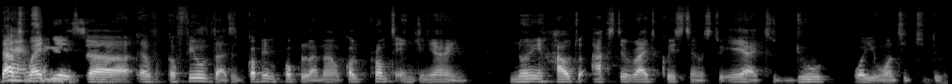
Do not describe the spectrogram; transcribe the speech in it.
that's answer. why there's uh, a, a field that is becoming popular now called prompt engineering knowing how to ask the right questions to ai to do what you want it to do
